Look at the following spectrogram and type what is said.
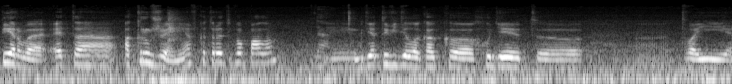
Первое – это окружение, в которое ты попала да. где ты видела, как э, худеют э, э, твои,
